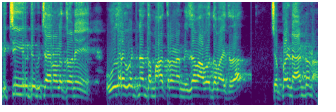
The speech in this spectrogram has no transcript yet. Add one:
పిచ్చి యూట్యూబ్ ఛానళ్ళతోని ఊదరగొట్టినంత మాత్రాన నిజం అబద్ధం అవుతుందా? చెప్పండి అంటున్నా.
